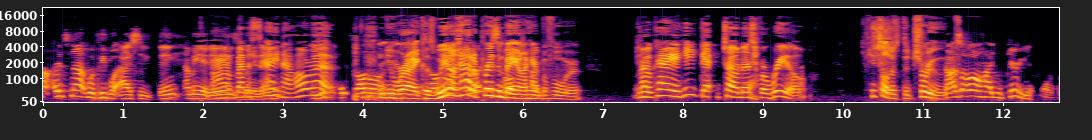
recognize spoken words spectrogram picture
No, it's not what people actually think. I mean, it is, I was about but to it say, ain't. now hold up. just- it's all on- You're right because we don't on, had a prison bay on on, here how- before. Okay, he get, told us for real. He told us the truth. No, it's all on how you carry yourself.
